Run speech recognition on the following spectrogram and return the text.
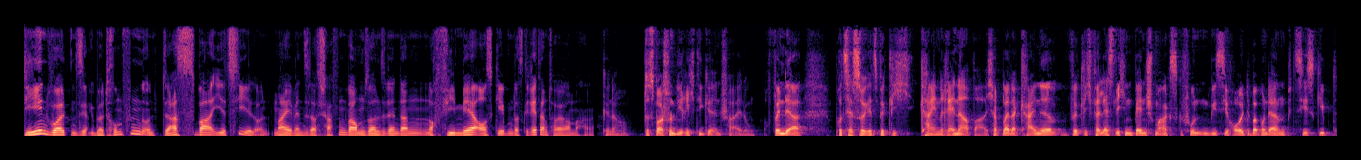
Den wollten sie übertrumpfen und das war ihr Ziel. Und Mai, wenn sie das schaffen, warum sollen sie denn dann noch viel mehr ausgeben und das Gerät dann teurer machen? Genau. Das war schon die richtige Entscheidung. Auch wenn der Prozessor jetzt wirklich kein Renner war. Ich habe leider keine wirklich verlässlichen Benchmarks gefunden, wie es sie heute bei modernen PCs gibt.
